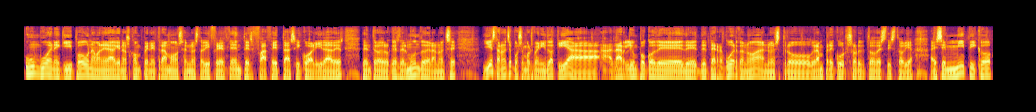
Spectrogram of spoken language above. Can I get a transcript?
un buen equipo, una manera que nos compenetramos en nuestras diferentes facetas y cualidades dentro de lo que es del mundo de la noche. Y esta noche pues hemos venido aquí a, a darle un poco de, de- de- de recuerdo ¿no? a nuestro gran precursor de toda esta historia, a ese mítico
